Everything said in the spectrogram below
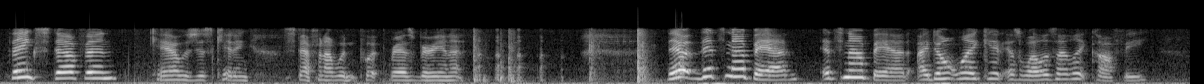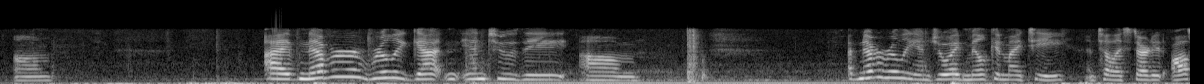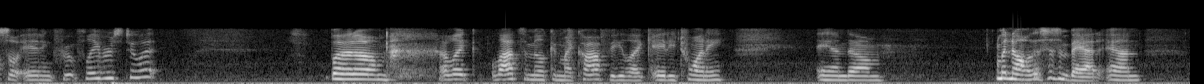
Thanks, Stefan. Okay, I was just kidding. Stefan, I wouldn't put raspberry in it. that, that's not bad. It's not bad. I don't like it as well as I like coffee. Um, I've never really gotten into the um, I've never really enjoyed milk in my tea until I started also adding fruit flavors to it. But um, I like lots of milk in my coffee, like 80-20. And um, but no, this isn't bad. And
